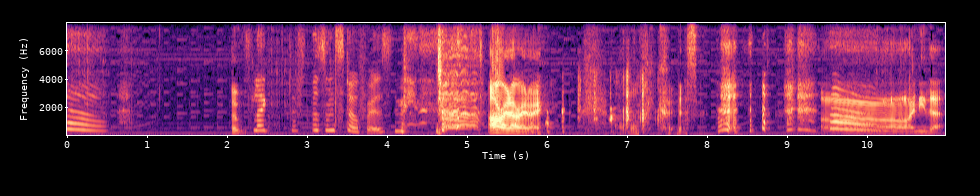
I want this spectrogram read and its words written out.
Oh. It's like the frozen Stouffer's. all right, all right, all right. Oh my goodness. Oh, I need that.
